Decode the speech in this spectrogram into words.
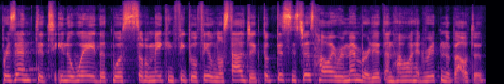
present it in a way that was sort of making people feel nostalgic, but this is just how I remembered it and how I had written about it.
